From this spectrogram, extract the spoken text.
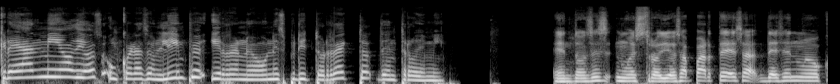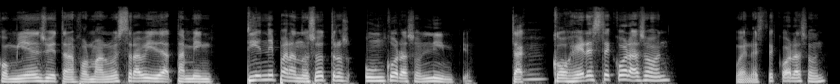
crea en mí, oh Dios, un corazón limpio y renueva un espíritu recto dentro de mí. Entonces, nuestro Dios, aparte de, esa, de ese nuevo comienzo y de transformar nuestra vida, también tiene para nosotros un corazón limpio. O sea, coger este corazón, bueno, este corazón,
